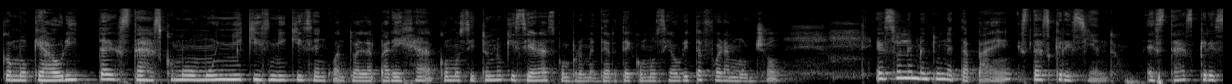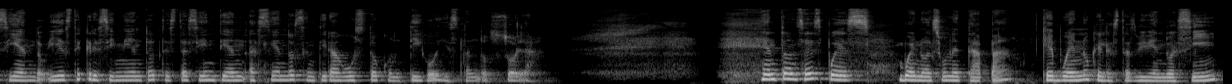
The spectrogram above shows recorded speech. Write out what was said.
como que ahorita estás como muy miquis miquis en cuanto a la pareja, como si tú no quisieras comprometerte, como si ahorita fuera mucho es solamente una etapa, ¿eh? Estás creciendo, estás creciendo y este crecimiento te está sintiendo, haciendo sentir a gusto contigo y estando sola. Entonces, pues, bueno, es una etapa. Qué bueno que la estás viviendo así.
